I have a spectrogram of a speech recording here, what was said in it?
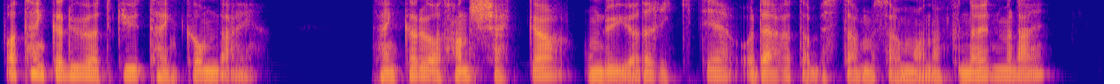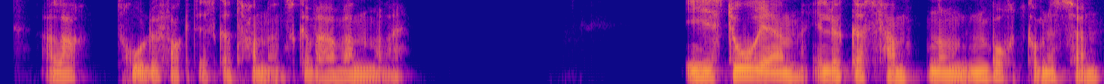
Hva tenker du at Gud tenker om deg? Tenker du at han sjekker om du gjør det riktige og deretter bestemmer seg om han er fornøyd med deg, eller tror du faktisk at han ønsker å være venn med deg? I historien i Lukas 15 om den bortkomne sønn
